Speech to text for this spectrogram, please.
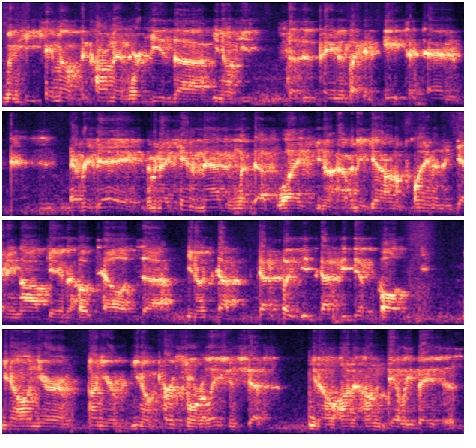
when he came out with the comment where he's uh, you know he says his pain is like an eight to ten every day. I mean, I can't imagine what that's like. You know, having to get on a plane and then getting off, getting a hotel. It's uh, you know, it's got got to put it's got to be difficult. You know, on your on your you know personal relationships. You know, on on a daily basis.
